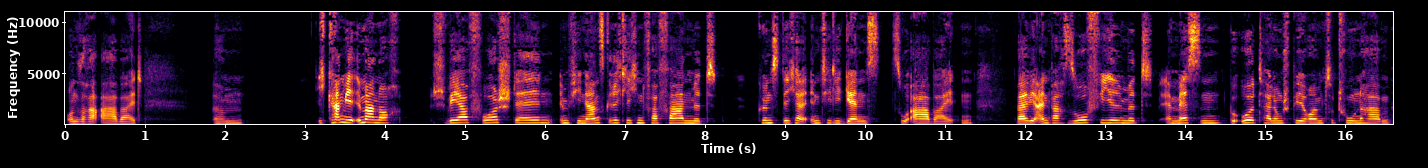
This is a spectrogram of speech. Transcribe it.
unserer Arbeit. Ähm, ich kann mir immer noch schwer vorstellen, im finanzgerichtlichen Verfahren mit künstlicher Intelligenz zu arbeiten, weil wir einfach so viel mit Ermessen, Beurteilungsspielräumen zu tun haben.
